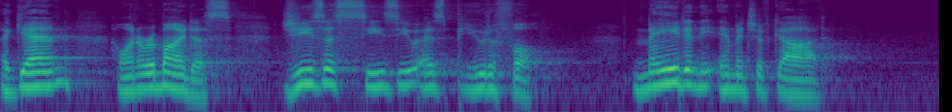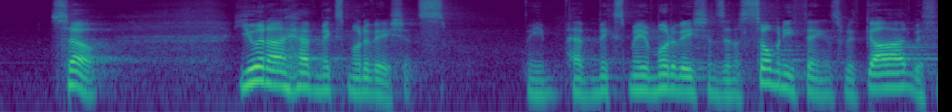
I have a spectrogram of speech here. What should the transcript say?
Again, I want to remind us Jesus sees you as beautiful, made in the image of God. So, you and I have mixed motivations. We have mixed motivations in so many things with God, with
